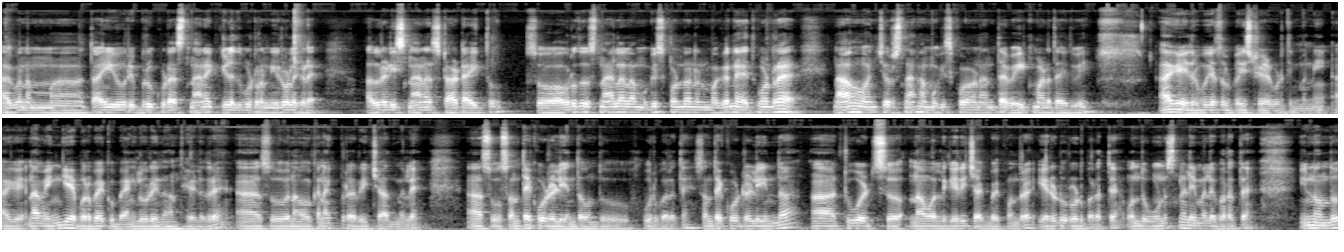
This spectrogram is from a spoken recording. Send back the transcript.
ಹಾಗೂ ನಮ್ಮ ತಾಯಿಯವರಿಬ್ಬರು ಕೂಡ ಸ್ನಾನಕ್ಕೆ ಇಳಿದ್ಬಿಟ್ರು ನೀರೊಳಗಡೆ. ಆಲ್ರೆಡಿ ಸ್ನಾನ ಸ್ಟಾರ್ಟ್ ಆಯಿತು. ಸೊ ಅವ್ರದ್ದು ಸ್ನಾನ ಎಲ್ಲ ಮುಗಿಸ್ಕೊಂಡು ನನ್ನ ಮಗನ ಎತ್ಕೊಂಡ್ರೆ ನಾವು ಒಂಚೂರು ಸ್ನಾನ ಮುಗಿಸ್ಕೊಳ್ಳೋಣ ಅಂತ ವೆಯ್ಟ್ ಮಾಡ್ತಾಯಿದ್ವಿ ಹಾಗೆ ಇದ್ರ ಬಗ್ಗೆ ಸ್ವಲ್ಪ ಇಷ್ಟು ಹೇಳ್ಬಿಡ್ತೀನಿ ಬನ್ನಿ. ಹಾಗೆ ನಾವು ಹೆಂಗೆ ಬರಬೇಕು ಬ್ಯಾಂಗ್ಳೂರಿಂದ ಅಂತ ಹೇಳಿದ್ರೆ ಸೊ ನಾವು ಕನಕಪುರ ರೀಚ್ ಆದಮೇಲೆ ಸೊ ಸಂತೆಕೋಡಳ್ಳಿ ಅಂತ ಒಂದು ಊರು ಬರುತ್ತೆ. ಸಂತೆಕೋಡಳ್ಳಿಯಿಂದ ಟುವರ್ಡ್ಸ್ ನಾವು ಅಲ್ಲಿಗೆ ರೀಚ್ ಆಗಬೇಕು ಅಂದರೆ ಎರಡು ರೋಡ್ ಬರುತ್ತೆ. ಒಂದು ಹುಣಸ್ನಳ್ಳಿ ಮೇಲೆ ಬರುತ್ತೆ, ಇನ್ನೊಂದು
